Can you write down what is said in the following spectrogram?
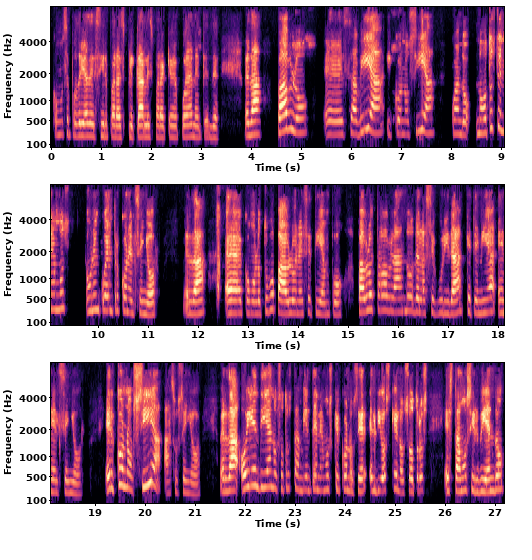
¿cómo se podría decir para explicarles, para que me puedan entender? ¿Verdad? Pablo eh, sabía y conocía cuando nosotros tenemos un encuentro con el Señor, ¿verdad? Eh, como lo tuvo Pablo en ese tiempo, Pablo estaba hablando de la seguridad que tenía en el Señor. Él conocía a su Señor, ¿verdad? Hoy en día nosotros también tenemos que conocer el Dios que nosotros estamos sirviendo,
